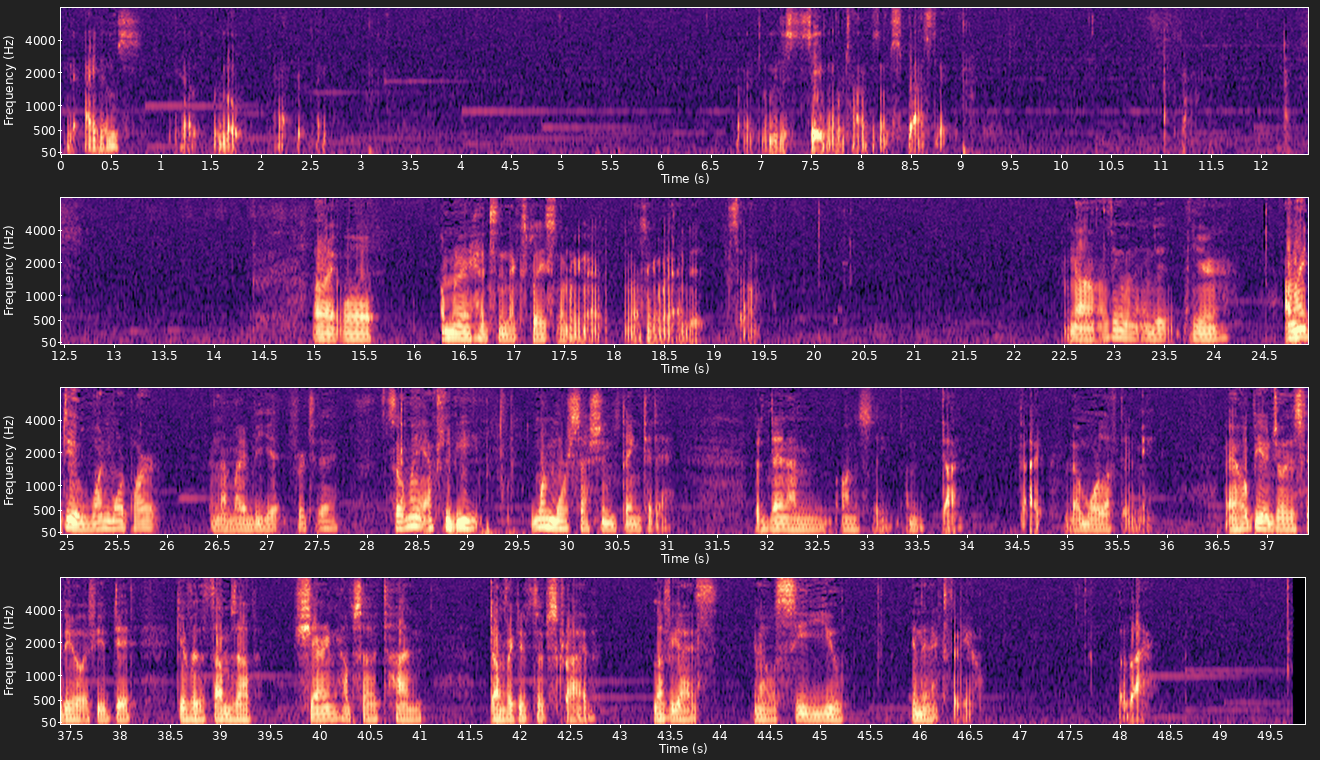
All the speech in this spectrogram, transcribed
And items. We have remote let me just save one more time because I'm spastic. Alright, well, I'm gonna head to the next place and we're gonna, I think I'm gonna end it, so. No, I think I'm gonna end it here. I might do one more part, and that might be it for today. So it might actually be one more session thing today. But then I'm, honestly, I'm done. Got no more left in me. But I hope you enjoyed this video. If you did, give it a thumbs up. Sharing helps out a ton. Don't forget to subscribe. Love you guys. And I will see you in the next video. Bye-bye.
